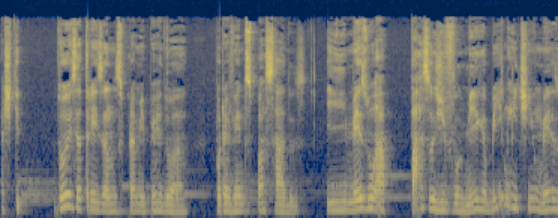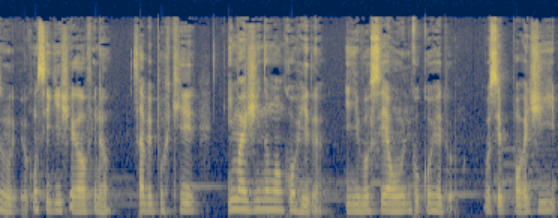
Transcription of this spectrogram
Acho que dois a três anos para me perdoar por eventos passados. E mesmo a passos de formiga, bem lentinho mesmo, eu consegui chegar ao final. Sabe? Porque imagina uma corrida e você é o único corredor. Você pode ir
